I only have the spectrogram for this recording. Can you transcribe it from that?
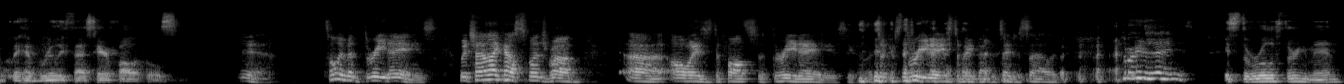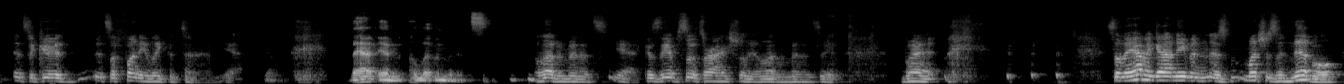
Well, they have really fast hair follicles. yeah, it's only been three days, which I like how SpongeBob uh, always defaults to three days. You know, it took us three days to make that potato salad. Three days. It's the rule of three, man. It's a good. It's a funny length of time. Yeah. That in 11 minutes. 11 minutes yeah because the episodes are actually 11 minutes in but so they haven't gotten even as much as a nibble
